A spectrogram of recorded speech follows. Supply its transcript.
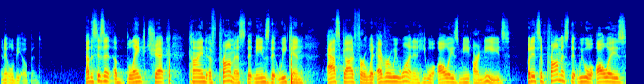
and it will be opened. Now, this isn't a blank check kind of promise that means that we can ask God for whatever we want and He will always meet our needs, but it's a promise that we will always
